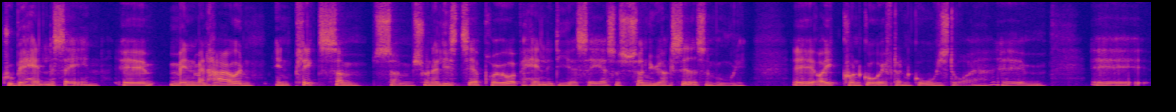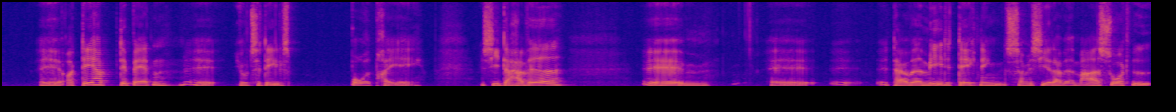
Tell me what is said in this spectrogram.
kunne behandle sagen. Øh, men man har jo en, en pligt som, som journalist til at prøve at behandle de her sager så, så nuanceret som muligt, øh, og ikke kun gå efter den gode historie. Øh, øh, øh, og det har debatten øh, jo til dels båret præg af. Jeg sige, der har været øh, øh, der har været mediedækning, som jeg siger, der har været meget sort-hvid,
